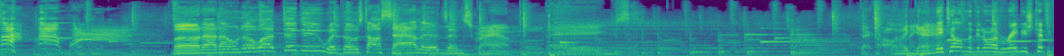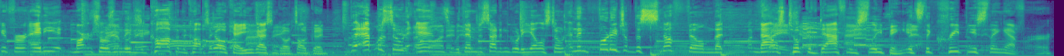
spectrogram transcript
But I don't know what to do with those tossed salads and scrambled eggs. They're calling again. They tell them that they don't have a rabies certificate for Eddie. Martin shows them they need a cop, and the cop's like, okay, you guys can go. It's all good. The episode ends with them deciding to go to Yellowstone, and then footage of the snuff film that Niles took of Daphne sleeping. It's the creepiest thing ever.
